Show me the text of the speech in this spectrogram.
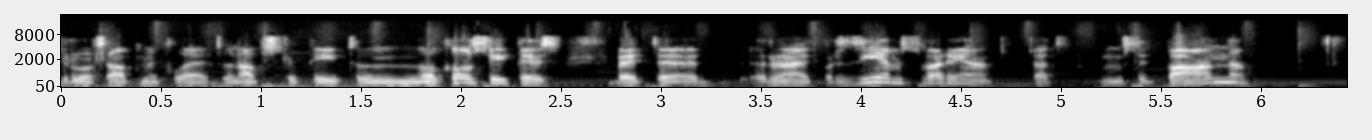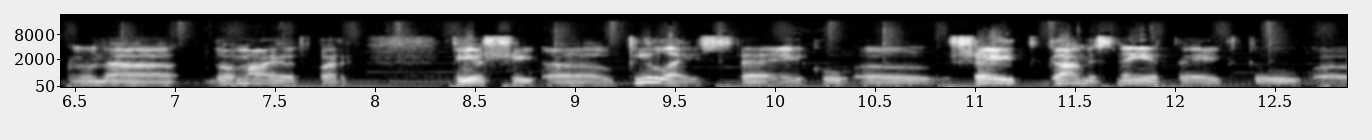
droši apmeklēt, un apskatīt un noklausīties. Bet runājot par ziemas variantu, tad mums ir pāna. Un domājot par uh, tieši uh, filējas steiku. Uh, šeit gan es neieteiktu uh,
